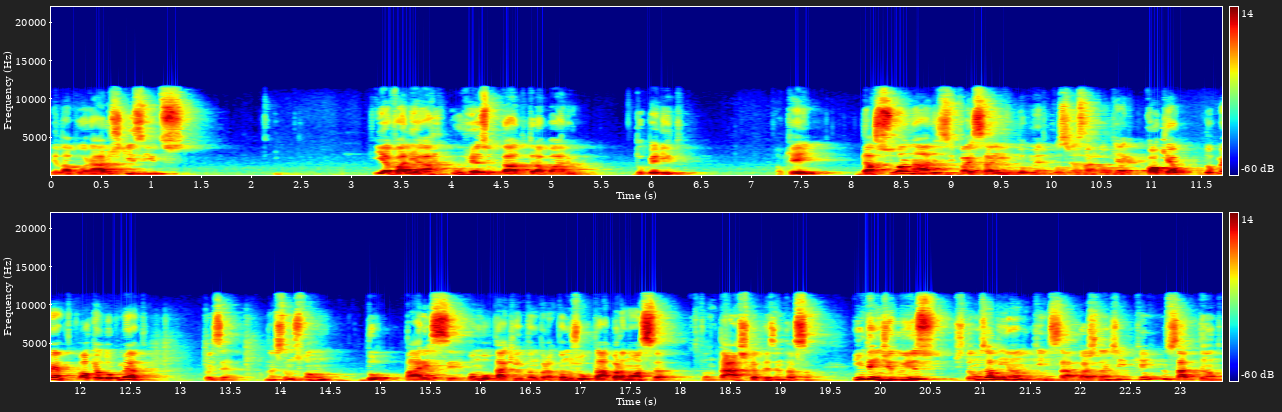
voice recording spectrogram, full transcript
Elaborar os quesitos e avaliar o resultado do trabalho do perito. Ok? Da sua análise vai sair um documento que você já sabe qual é, qual é o documento. Qual é o documento? Pois é, nós estamos falando do parecer. Vamos voltar aqui então para, vamos voltar para a nossa fantástica apresentação. Entendido isso, estamos alinhando quem sabe bastante e quem não sabe tanto.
